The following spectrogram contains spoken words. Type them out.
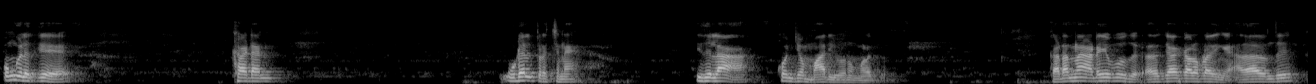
உங்களுக்கு கடன் உடல் பிரச்சனை இதெல்லாம் கொஞ்சம் மாறி வரும் உங்களுக்கு. கடனாக அடைய போகுது. அதுக்காக கவலைப்படாதீங்க. அதாவது வந்து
